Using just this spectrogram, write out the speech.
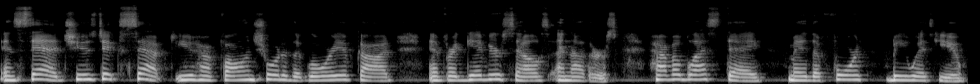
Instead, choose to accept you have fallen short of the glory of God and forgive yourselves and others. Have a blessed day. May the fourth be with you.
